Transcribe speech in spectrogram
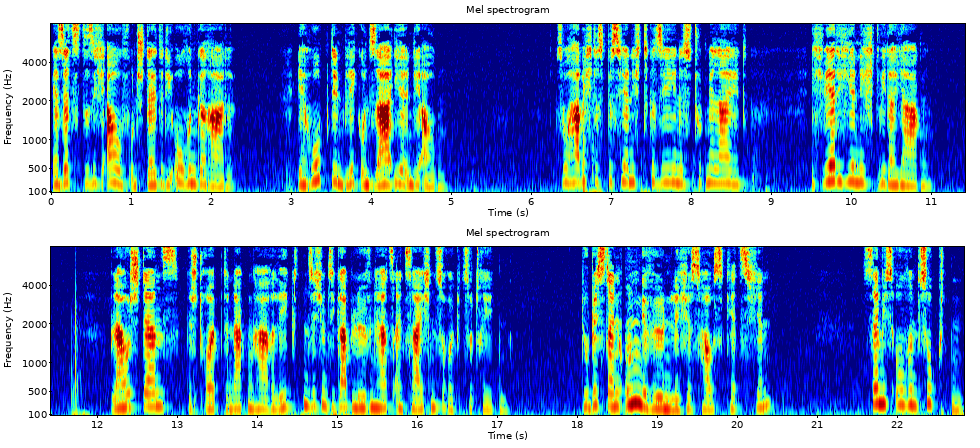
Er setzte sich auf und stellte die Ohren gerade. Er hob den Blick und sah ihr in die Augen. So habe ich das bisher nicht gesehen, es tut mir leid. Ich werde hier nicht wieder jagen. Blausterns gesträubte Nackenhaare legten sich und sie gab Löwenherz ein Zeichen, zurückzutreten. Du bist ein ungewöhnliches Hauskätzchen? Sammys Ohren zuckten,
